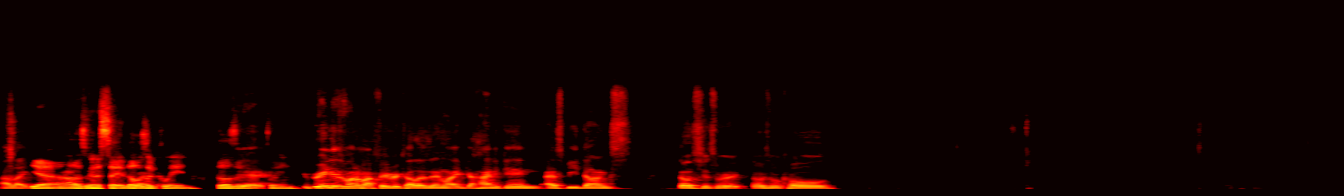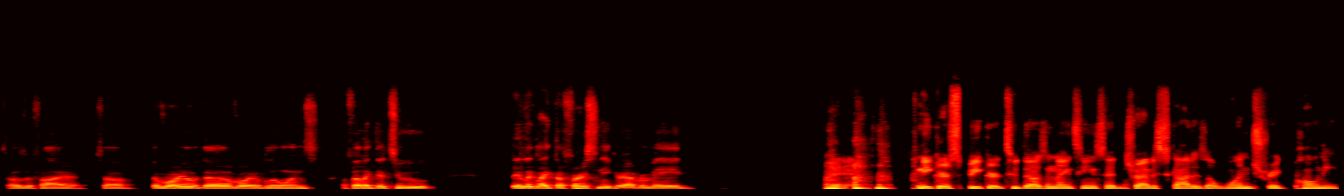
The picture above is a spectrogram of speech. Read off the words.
I like. Yeah, I was gonna say those are clean. Those are Yeah. clean. Green is one of my favorite colors, and like the Heineken SB Dunks, those shits were those were cold. Those are fire. So the royal, the royal blue ones, I feel like they're too. They look like the first sneaker ever made. Sneaker Speaker 2019 said Travis Scott is a one trick pony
